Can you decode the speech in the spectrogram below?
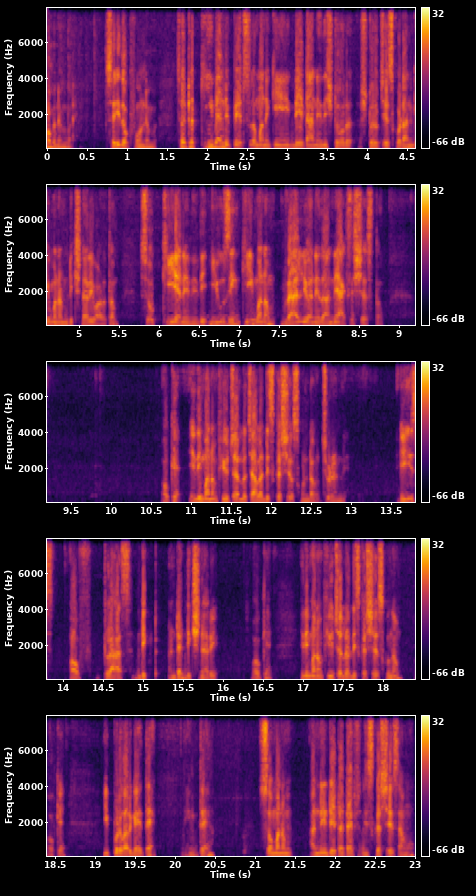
ఒక నెంబర్. సో ఇది ఒక ఫోన్ నెంబర్. సో ఇట్లా కీ వాల్యూ పేర్స్లో మనకి డేటా అనేది స్టోర్ స్టోర్ చేసుకోవడానికి మనం డిక్షనరీ వాడతాం. సో కీ అనేది యూజింగ్ కీ మనం వాల్యూ అనే దాన్ని యాక్సెస్ చేస్తాం. ఓకే? ఇది మనం ఫ్యూచర్లో చాలా డిస్కస్ చేసుకుంటాం. చూడండి. ఈజ్ ఆఫ్ క్లాస్ డిక్ట్ అంటే డిక్షనరీ ఓకే ఇది మనం ఫ్యూచర్లో డిస్కస్ చేసుకుందాం. ఓకే ఇప్పుడు వరకు అయితే ఇంతే. సో మనం అన్ని డేటా టైప్స్ డిస్కస్ చేసాము.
